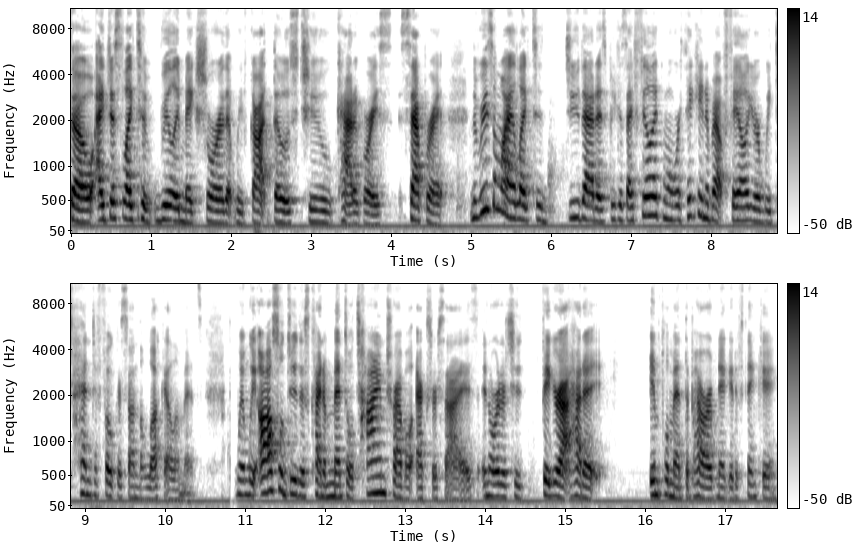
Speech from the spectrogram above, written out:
So I just like to really make sure that we've got those two categories separate. And the reason why I like to do that is because I feel like when we're thinking about failure, we tend to focus on the luck elements when we also do this kind of mental time travel exercise in order to figure out how to implement the power of negative thinking,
